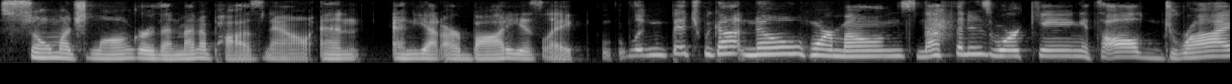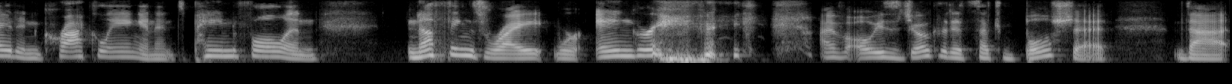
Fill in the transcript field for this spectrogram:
so much longer than menopause now. And and yet our body is like, bitch, we got no hormones. Nothing is working. It's all dried and crackling and it's painful and nothing's right. We're angry. I've always joked that it's such bullshit that,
